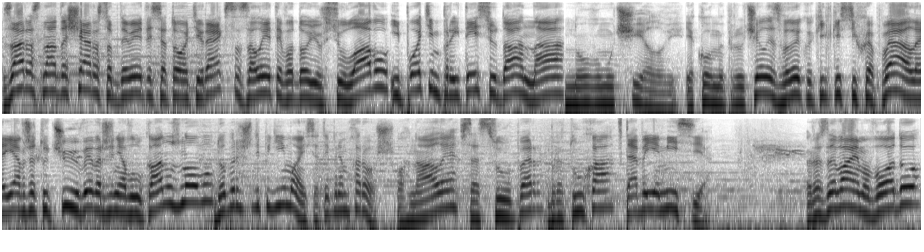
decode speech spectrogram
Зараз треба ще раз обдивитися того Тірекса, залити водою всю лаву і потім прийти сюди на новому челові, якого ми приручили з великою кількістю хп, але я вже тут чую виверження вулкану знову. Добре, що ти підіймайся, ти прям хорош. Погнали, все супер. Братуха, в тебе є місія. Розливаємо воду.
